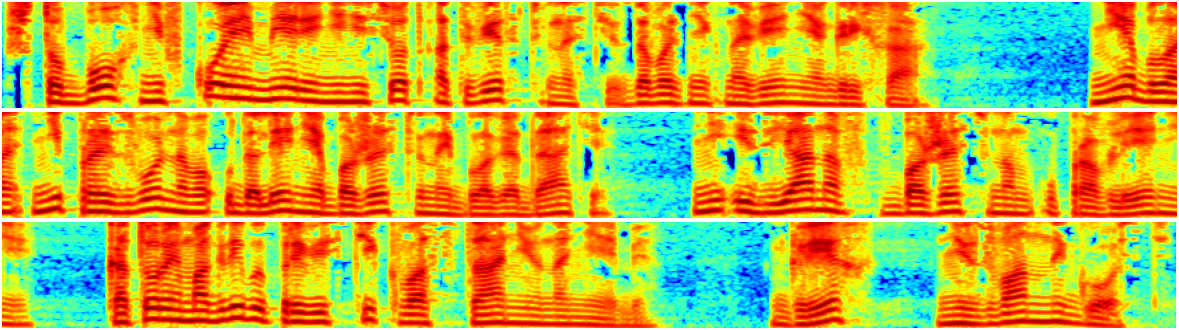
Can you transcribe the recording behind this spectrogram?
что Бог ни в коей мере не несет ответственности за возникновение греха не было ни произвольного удаления божественной благодати, ни изъянов в божественном управлении, которые могли бы привести к восстанию на небе. Грех — незваный гость,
